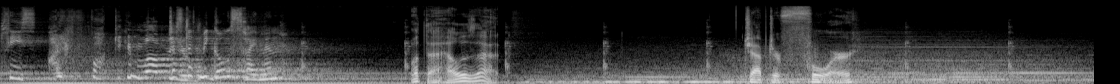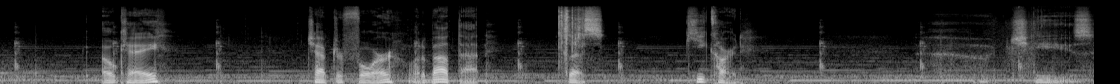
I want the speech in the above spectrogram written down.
Please, I fucking love just you. Just let me go, Simon. What the hell is that? Chapter 4. Okay. Chapter 4. What about that? What's this? Key card. Jeez.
